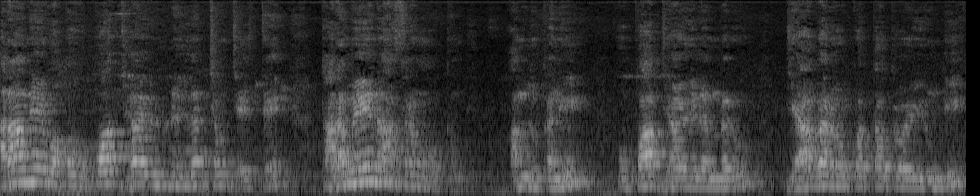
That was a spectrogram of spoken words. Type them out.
అలానే ఒక ఉపాధ్యాయుడు నిర్లక్ష్యం చేస్తే తరమే నాశనం అవుతుంది. అందుకని ఉపాధ్యాయులందరూ జాగరూకతతో ఉండి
